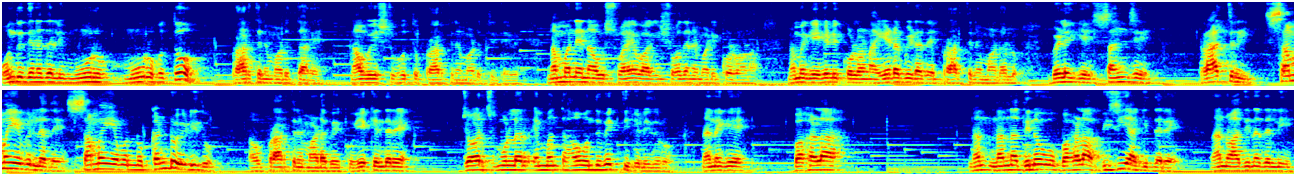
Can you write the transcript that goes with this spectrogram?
ಒಂದು ದಿನದಲ್ಲಿ ಮೂರು ಮೂರು ಹೊತ್ತು ಪ್ರಾರ್ಥನೆ ಮಾಡುತ್ತಾರೆ. ನಾವು ಎಷ್ಟು ಹೊತ್ತು ಪ್ರಾರ್ಥನೆ ಮಾಡುತ್ತಿದ್ದೇವೆ? ನಮ್ಮನ್ನೇ ನಾವು ಸ್ವಯವಾಗಿ ಶೋಧನೆ ಮಾಡಿಕೊಳ್ಳೋಣ. ನಮಗೆ ಹೇಳಿಕೊಳ್ಳೋಣ, ಎಡಬಿಡದೆ ಪ್ರಾರ್ಥನೆ ಮಾಡಲು. ಬೆಳಿಗ್ಗೆ, ಸಂಜೆ, ರಾತ್ರಿ ಸಮಯವಿಲ್ಲದೆ ಸಮಯವನ್ನು ಕಂಡು ಹಿಡಿದು ನಾವು ಪ್ರಾರ್ಥನೆ ಮಾಡಬೇಕು. ಏಕೆಂದರೆ ಜಾರ್ಜ್ ಮುಲ್ಲರ್ ಎಂಬಂತಹ ಒಂದು ವ್ಯಕ್ತಿ ಹೇಳಿದರು, ನನಗೆ ಬಹಳ ನನ್ನ ನನ್ನ ದಿನವು ಬಹಳ ಬ್ಯುಸಿಯಾಗಿದ್ದರೆ ನಾನು ಆ ದಿನದಲ್ಲಿ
